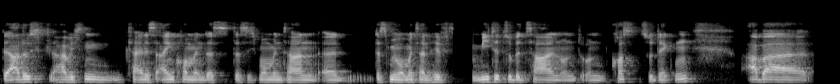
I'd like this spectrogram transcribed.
dadurch habe ich ein kleines Einkommen, das, das ich momentan, äh, das mir momentan hilft, Miete zu bezahlen und, und Kosten zu decken. Aber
